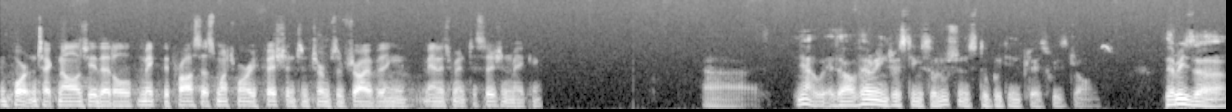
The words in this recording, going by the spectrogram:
important technology that'll make the process much more efficient in terms of driving management decision making. Uh, yeah, there are very interesting solutions to put in place with drones. There is a,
